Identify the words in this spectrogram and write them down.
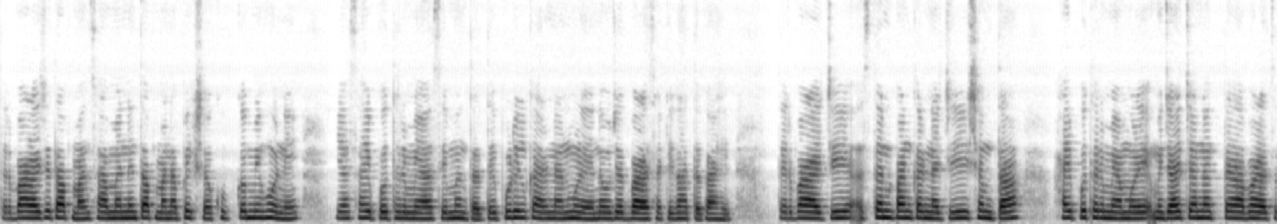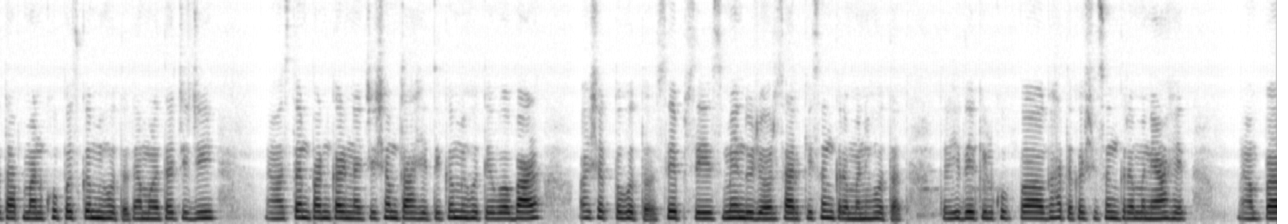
तर बाळाचे तापमान सामान्य तापमानापेक्षा खूप कमी होणे यास हायपोथर्मिया असे म्हणतात. ते पुढील कारणांमुळे नवजात बाळासाठी घातक आहे. तर बाळाची स्तनपान करण्याची क्षमता हायपोथर्मियामुळे म्हणजे अचानक त्या बाळाचं तापमान खूपच कमी होतं. त्यामुळे त्याची जी स्तनपान करण्याची क्षमता आहे ती कमी होते व बाळ अशक्त होतं. सेप्सिस मेंदूज्वर सारखी संक्रमणे होतात. तर ही देखील खूप घातक अशी संक्रमणे आहेत. प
